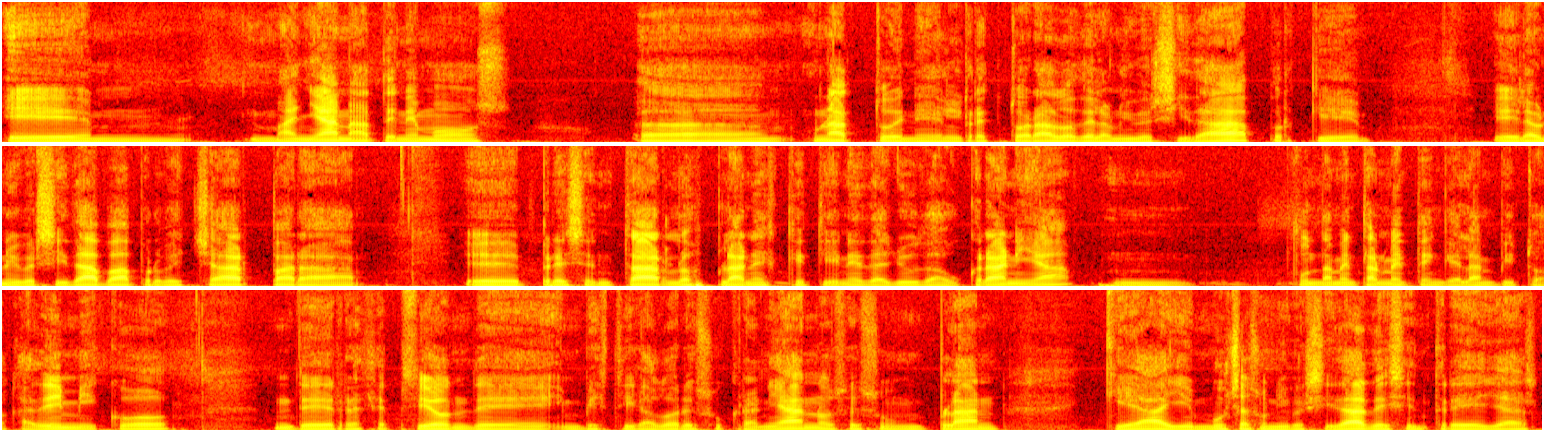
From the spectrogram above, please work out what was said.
Em, mañana tenemos eh, un acto en el rectorado de la universidad porque eh, la universidad va a aprovechar para eh, presentar los planes que tiene de ayuda a Ucrania. Mm, fundamentalmente en el ámbito académico, de recepción de investigadores ucranianos. Es un plan que hay en muchas universidades, entre ellas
